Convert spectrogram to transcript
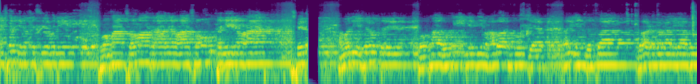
ఐశ్వర్యవస్యోగుని ఓం సోమాసనాయ నమ సోమూర్తజే నమ. यशरोत्तरे ओमा रोहिणी देवी महाभारतपूज्य हरियं दत्वा गौडभगालिकासु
